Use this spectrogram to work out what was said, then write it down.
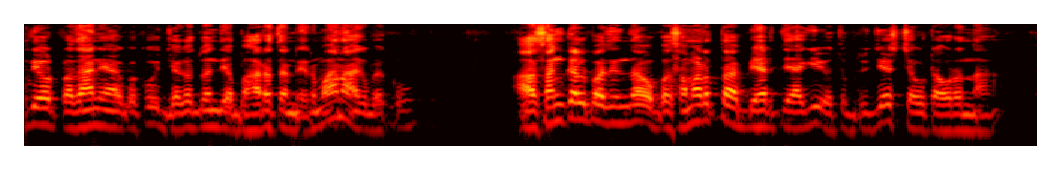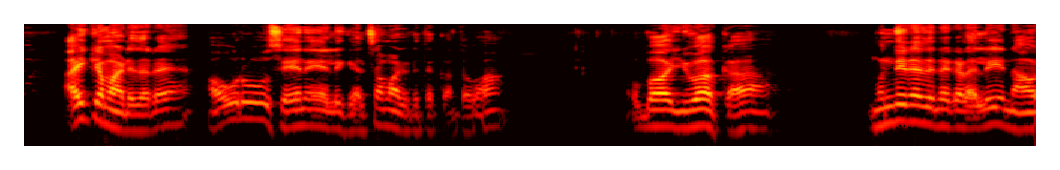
ಮೋದಿಯವರು ಪ್ರಧಾನಿ ಆಗಬೇಕು, ಜಗದ್ವಂದ್ಯ ಭಾರತ ನಿರ್ಮಾಣ ಆಗಬೇಕು. ಆ ಸಂಕಲ್ಪದಿಂದ ಒಬ್ಬ ಸಮರ್ಥ ಅಭ್ಯರ್ಥಿಯಾಗಿ ಇವತ್ತು ಬ್ರಿಜೇಶ್ ಚೌಟ ಅವರನ್ನು ಆಯ್ಕೆ ಮಾಡಿದ್ದಾರೆ. ಅವರು ಸೇನೆಯಲ್ಲಿ ಕೆಲಸ ಮಾಡಿರ್ತಕ್ಕಂಥವ. ಒಬ್ಬ ಯುವಕ ಮುಂದಿನ ದಿನಗಳಲ್ಲಿ ನಾವು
